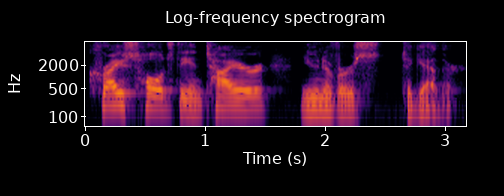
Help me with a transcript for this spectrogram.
Christ holds the entire universe together.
